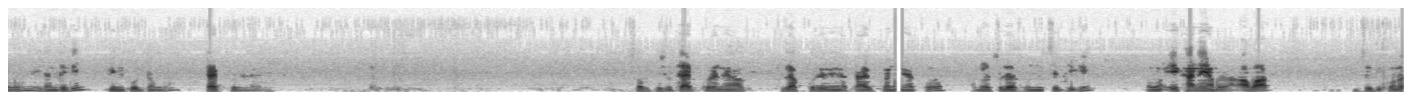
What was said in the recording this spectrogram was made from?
এবং এখান থেকে পিনকোডটা আমরা টাইপ করে নেব। সব কিছু টাইপ করে নেওয়া ফিল আপ করে নেওয়া টাইপ করে নেওয়ার পর আমরা চলে আসব নিচের দিকে এবং এখানে আমরা আবার যদি কোনো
